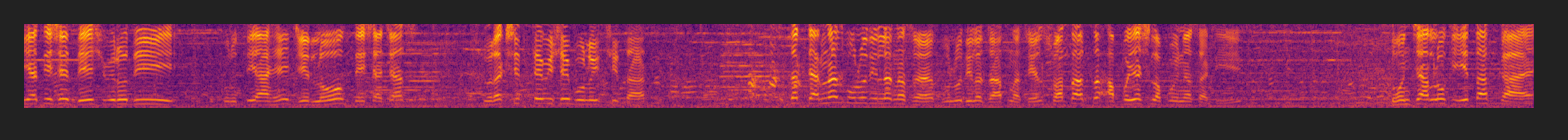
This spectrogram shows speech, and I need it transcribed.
ही अतिशय देशविरोधी कृती आहे जे लोक देशाच्या सुरक्षिततेविषयी बोलू इच्छितात. जर त्यांनाच बोलू दिलं नसं बोलू दिलं जात नसेल स्वतःचं अपयश लपविण्यासाठी दोन चार लोक येतात काय?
